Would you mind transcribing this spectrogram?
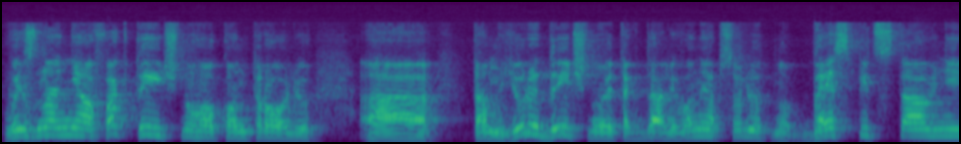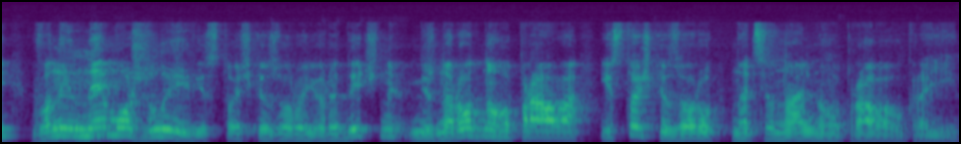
визнання фактичного контролю, там юридичного і так далі, вони абсолютно безпідставні, вони неможливі з точки зору юридичного міжнародного права і з точки зору національного права України.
